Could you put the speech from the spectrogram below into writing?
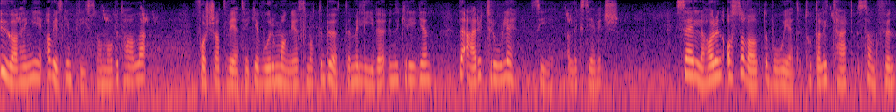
Uavhengig av hvilken pris man må betale. Fortsatt vet vi ikke hvor mange som måtte bøte med livet under krigen. Det er utrolig, sier Aleksejevitsj. Selv har hun også valgt å bo i et totalitært samfunn.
